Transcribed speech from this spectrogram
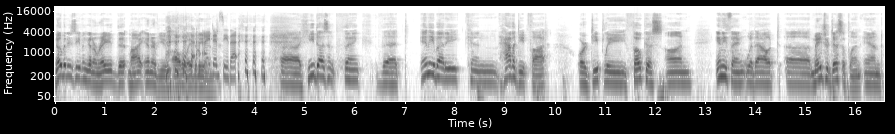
nobody's even going to read the, my interview all the way to the end. I did see that. uh, he doesn't think that anybody can have a deep thought or deeply focus on anything without uh, major discipline. And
